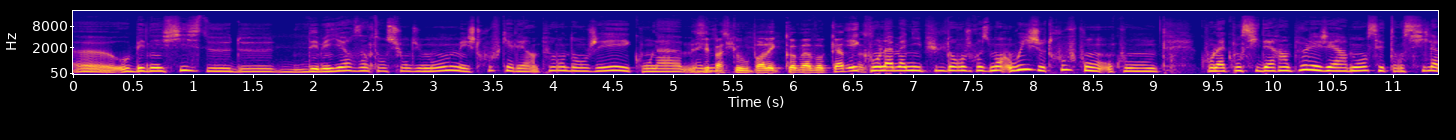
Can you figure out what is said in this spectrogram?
au bénéfice de, des meilleures intentions du monde, mais je trouve qu'elle est un peu en danger et qu'on la. Mais c'est parce que vous parlez comme avocate Et qu'on la manipule dangereusement. Oui, je trouve qu'on qu'on la considère un peu légèrement ces temps-ci la,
